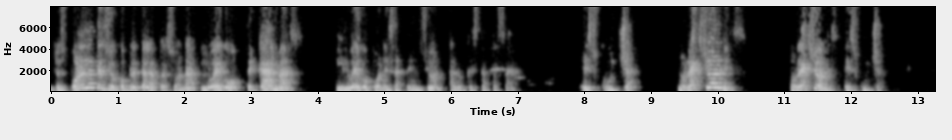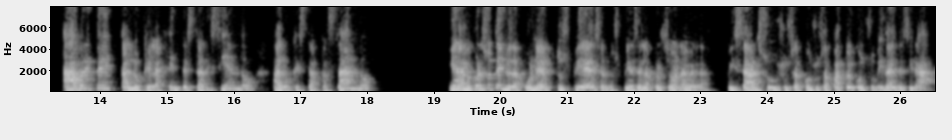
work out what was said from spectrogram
Entonces pones la atención completa a la persona, luego te calmas y luego pones atención a lo que está pasando escucha. No reacciones, no reacciones, escucha. Ábrete a lo que la gente está diciendo, a lo que está pasando. Y a lo mejor eso te ayuda a poner tus pies en los pies de la persona, ¿verdad? Pisar su, con su zapato y con su vida y decir, ah,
